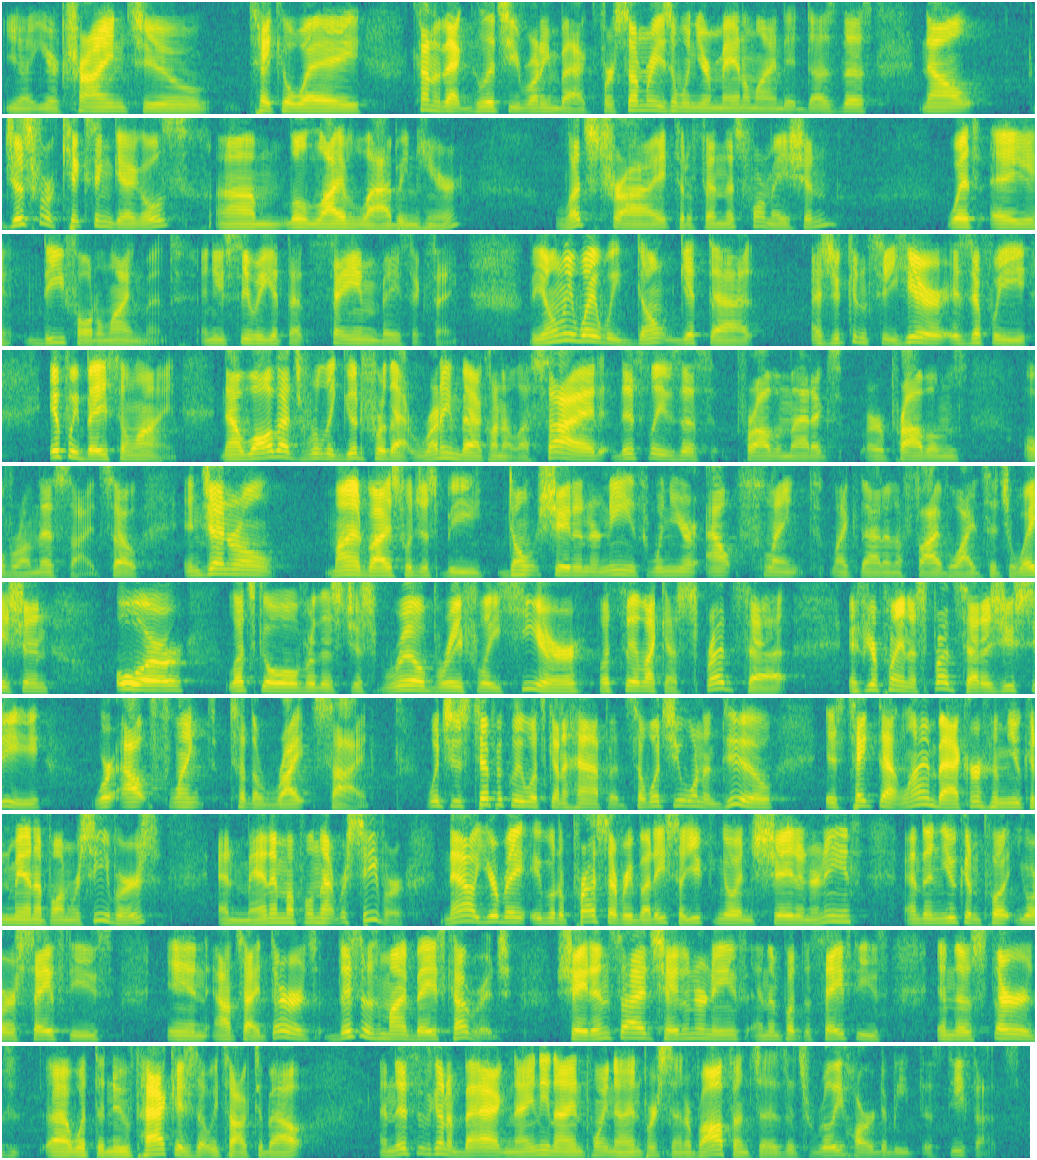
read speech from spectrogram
you know, you're trying to take away kind of that glitchy running back. For some reason, when you're man aligned, it does this. Now, just for kicks and giggles, a um, little live labbing here. Let's try to defend this formation with a default alignment. And you see we get that same basic thing. The only way we don't get that, as you can see here, is if we if we base align. Now, while that's really good for that running back on that left side, this leaves us problematics or problems over on this side. So, in general, my advice would just be don't shade underneath when you're outflanked like that in a five wide situation. Or let's go over this just real briefly here. Let's say like a spread set. If you're playing a spread set, as you see, we're outflanked to the right side, which is typically what's going to happen. So what you want to do is take that linebacker whom you can man up on receivers and man him up on that receiver. Now you're able to press everybody, so you can go ahead and shade underneath, and then you can put your safeties in outside thirds. This is my base coverage. Shade inside, shade underneath, and then put the safeties in those thirds uh, with the new package that we talked about. And this is going to bag 99.9% of offenses. It's really hard to beat this defense.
